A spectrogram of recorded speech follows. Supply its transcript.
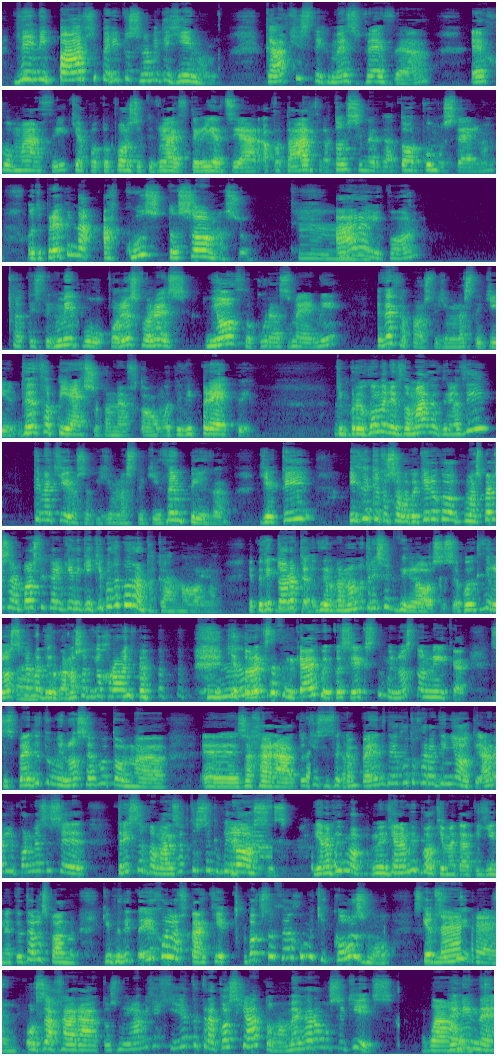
Δεν υπάρχει περίπτωση να μην τη γίνουν. Κάποιες στιγμές βέβαια έχω μάθει και από το positivelife.gr, από τα άρθρα των συνεργατών που μου στέλνουν, ότι πρέπει να ακούς το σώμα σου. Άρα λοιπόν, από τη στιγμή που πολλές φορές νιώθω κουρασμένη, ε, δεν θα πάω στη γυμναστική, δεν θα πιέσω τον εαυτό μου, επειδή πρέπει. Την προηγούμενη εβδομάδα δηλαδή, την ακύρωσα τη γυμναστική. Δεν πήγα. Γιατί είχα και το Σαββατοκύριακο που μας πέρασε να πάω στη Χαλκίδικη και είπα δεν μπορώ να τα κάνω όλα. Επειδή τώρα διοργανώνω τρεις εκδηλώσεις. Εγώ εκδηλώσει είχα να διοργανώσω δύο χρόνια. και τώρα ξαφνικά έχω 26 του μηνός τον Νίκα. Στις 5 του μηνός έχω τον ε, Ζαχαράτο και στις 15 έχω το Χαραντινιώτη. Άρα λοιπόν μέσα σε τρεις εβδομάδες έχω τρεις εκδηλώσεις. Για να, πει, για να μην πω και μετά τι γίνεται, τέλος πάντων. Και επειδή έχω όλα αυτά και δόξα τω Θεώ έχουμε και κόσμο. Σκέψτε ναι. ότι ο Ζαχαράτος μιλάμε για 1400 άτομα, μέγαρο μουσικής. Wow. Δεν είναι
